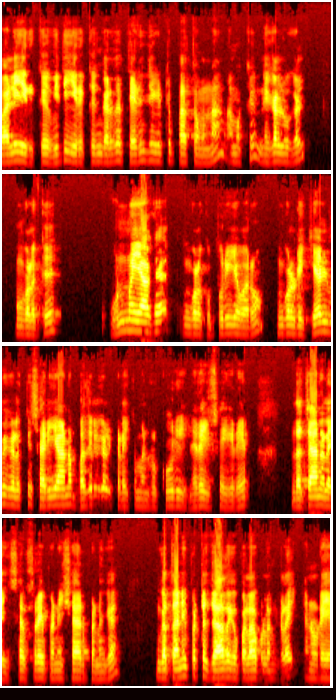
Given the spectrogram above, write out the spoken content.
வழி இருக்குது விதி இருக்குங்கிறத தெரிஞ்சுக்கிட்டு பார்த்தோம்னா நமக்கு நிகழ்வுகள் உங்களுக்கு உண்மையாக உங்களுக்கு புரிய வரும். உங்களுடைய கேள்விகளுக்கு சரியான பதில்கள் கிடைக்கும் என்று கூறி நிறைவு செய்கிறேன். இந்த சேனலை சப்ஸ்கிரைப் பண்ணி ஷேர் பண்ணுங்கள் உங்கள் தனிப்பட்ட ஜாதக பலாபலன்களை என்னுடைய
